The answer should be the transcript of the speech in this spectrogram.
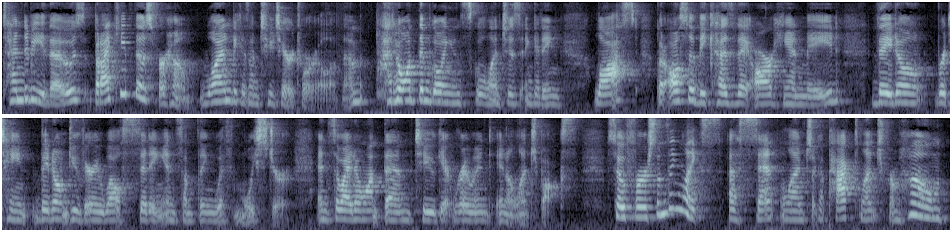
tend to be those, but I keep those for home. One, because I'm too territorial of them. I don't want them going in school lunches and getting lost, but also because they are handmade, they don't retain, they don't do very well sitting in something with moisture. And so I don't want them to get ruined in a lunchbox. So for something like a sent lunch, like a packed lunch from home,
